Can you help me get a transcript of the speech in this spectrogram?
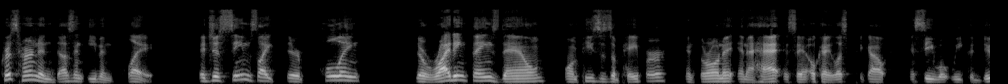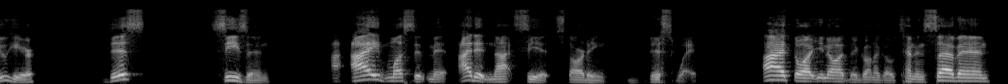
Chris Herndon doesn't even play. It just seems like they're pulling, they're writing things down on pieces of paper and throwing it in a hat and saying, okay, let's pick out and see what we could do here. This season, I must admit, I did not see it starting this way. I thought, you know what, they're going to go 10 and 7.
